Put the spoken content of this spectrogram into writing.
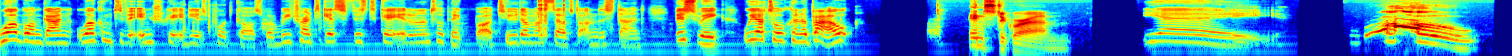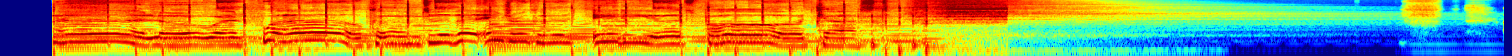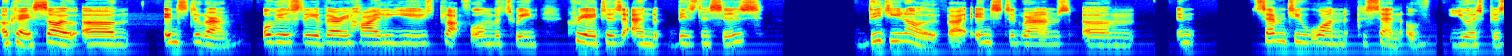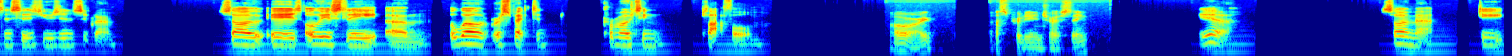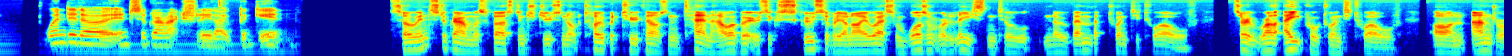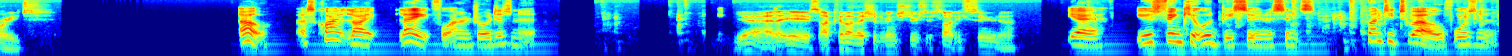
Wagwan gang, welcome to the Intricate Idiots podcast, where we try to get sophisticated on a topic but are too dumb ourselves to understand. This week, we are talking about. Instagram. Yay! Whoa! Hello and welcome to the Intricate Idiots podcast. Okay, so um, Instagram, obviously a very highly used platform between creators and businesses. Did you know that Instagram's um, in seventy-one percent of U.S. businesses use Instagram? So it is obviously um, a well-respected promoting platform. All right. That's pretty interesting. Yeah. So Matt, do you, when did uh, Instagram actually like begin? So Instagram was first introduced in October 2010. However, it was exclusively on iOS and wasn't released until November 2012. Sorry, rather April 2012 on Android. Oh, that's quite like late for Android, isn't it? Yeah, it is. I feel like they should have introduced it slightly sooner. Yeah, you'd think it would be sooner since 2012 wasn't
